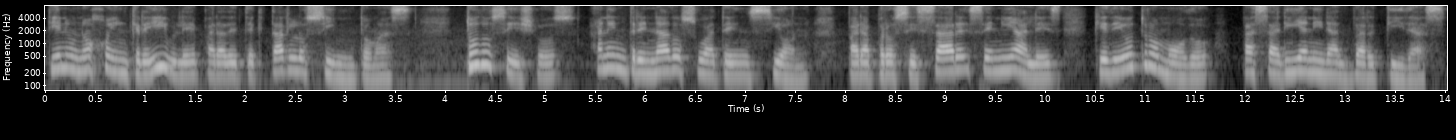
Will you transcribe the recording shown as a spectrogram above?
tiene un ojo increíble para detectar los síntomas. Todos ellos han entrenado su atención para procesar señales que de otro modo pasarían inadvertidas.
